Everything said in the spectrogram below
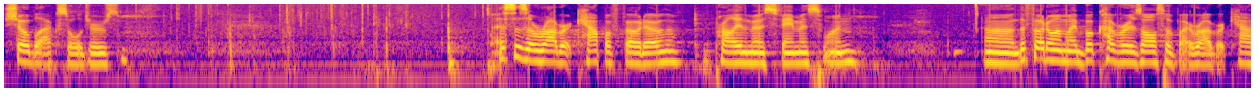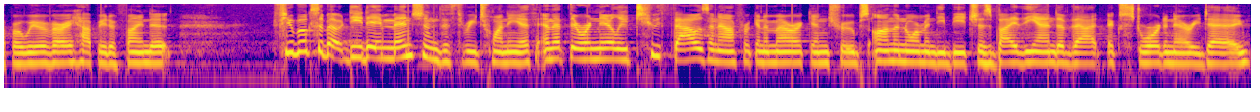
show black soldiers. This is a Robert Capa photo, probably the most famous one. Uh, the photo on my book cover is also by Robert Capa. We were very happy to find it. Few books about D-Day mentioned the 320th and that there were nearly 2,000 African American troops on the Normandy beaches by the end of that extraordinary day.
